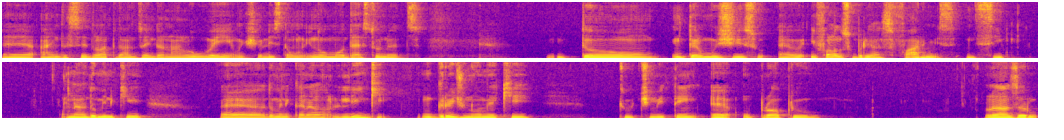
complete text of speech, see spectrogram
é, ainda sendo lapidados ainda na Low Way, onde eles estão no Modesto Nuts. Então, em termos disso, é, e falando sobre as farms em si, na Dominic, é, Dominicana League, um grande nome aqui que o time tem é o próprio Lázaro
